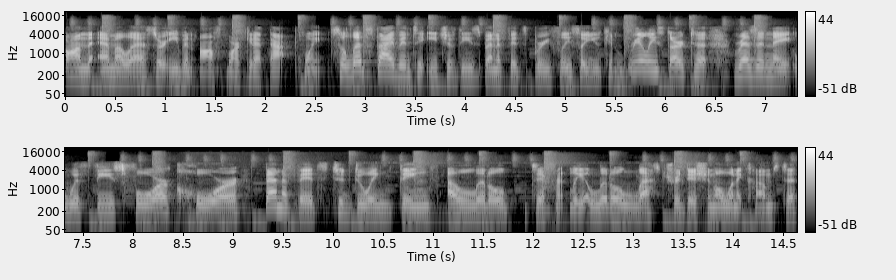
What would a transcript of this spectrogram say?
on the MLS or even off market at that point. So let's dive into each of these benefits briefly so you can really start to resonate with these four core benefits to doing things a little differently, a little less traditional when it comes to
